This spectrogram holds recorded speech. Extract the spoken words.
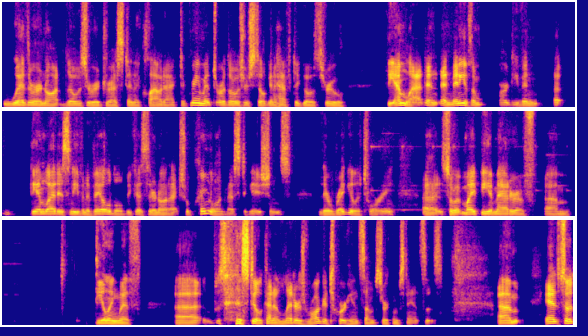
whether or not those are addressed in a Cloud Act agreement or those are still going to have to go through the MLAT. And, and many of them aren't even, uh, the MLAT isn't even available because they're not actual criminal investigations, they're regulatory. Uh, so it might be a matter of um, dealing with uh, still kind of letters rogatory in some circumstances. Um, and so,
